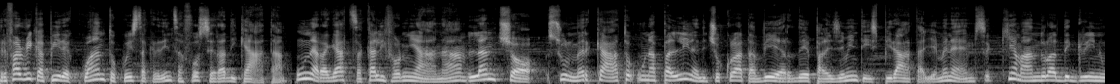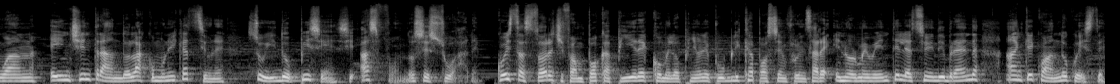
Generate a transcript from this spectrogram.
Per farvi capire quanto questa credenza fosse radicata, una ragazza californiana lanciò sul mercato una pallina di cioccolata verde palesemente ispirata agli MM's chiamandola The Green One e incentrando la comunicazione sui doppi sensi a sfondo sessuale. Questa storia ci fa un po' capire come l'opinione pubblica possa influenzare enormemente le azioni dei brand anche quando queste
